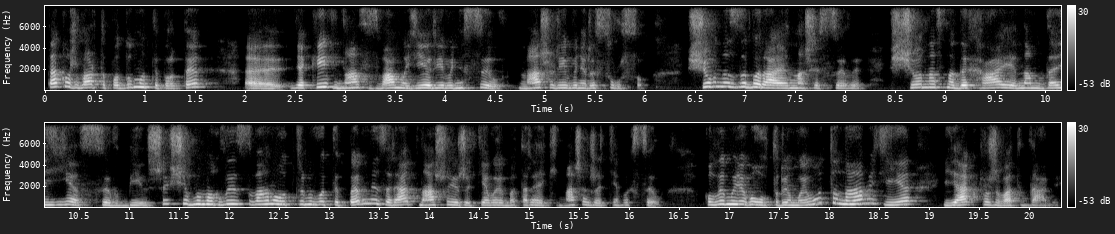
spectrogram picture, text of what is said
Також варто подумати про те, е, який в нас з вами є рівень сил, наш рівень ресурсу, що в нас забирає наші сили, що нас надихає, нам дає сил більше, щоб ми могли з вами отримувати певний заряд нашої життєвої батарейки, наших життєвих сил. Коли ми його утримуємо, то нам є як проживати далі.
